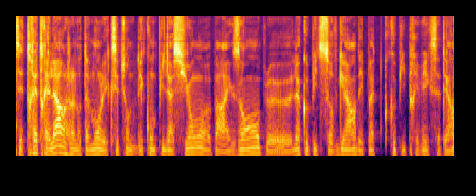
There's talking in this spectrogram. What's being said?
c'est très très large, hein, notamment l'exception de décompilation, euh, par exemple, euh, la copie de sauvegarde et pas de copie privée, etc.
